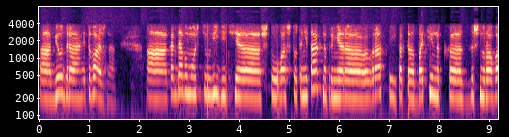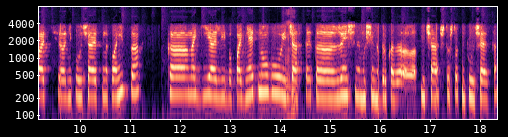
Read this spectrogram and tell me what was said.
бедра. Это важно. А когда вы можете увидеть, что у вас что-то не так, например, раз и как-то ботинок зашнуровать не получается, наклониться к ноге, либо поднять ногу, и Мгм. часто это женщины и мужчины вдруг э, отмечают, что что-то не получается.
